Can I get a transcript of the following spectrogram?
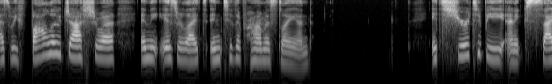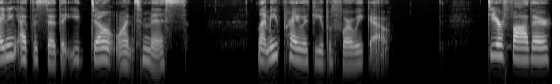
as we follow Joshua and the Israelites into the promised land. It's sure to be an exciting episode that you don't want to miss. Let me pray with you before we go. Dear Father,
